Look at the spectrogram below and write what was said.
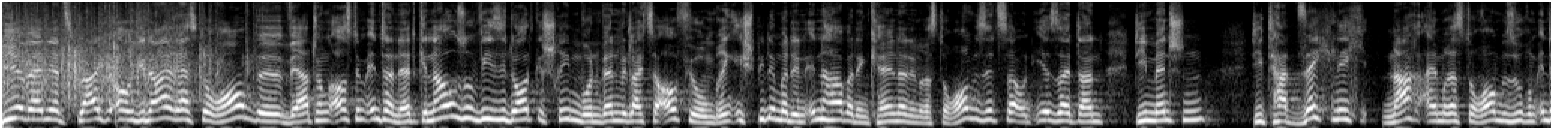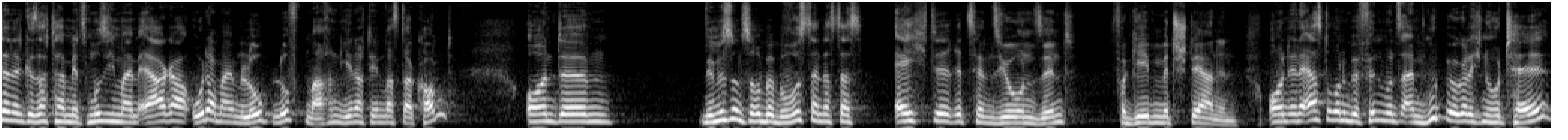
Wir werden jetzt gleich Original-Restaurantbewertungen aus dem Internet, genauso wie sie dort geschrieben wurden, werden wir gleich zur Aufführung bringen. Ich spiele immer den Inhaber, den Kellner, den Restaurantbesitzer und ihr seid dann die Menschen, die tatsächlich nach einem Restaurantbesuch im Internet gesagt haben, jetzt muss ich meinem Ärger oder meinem Lob Luft machen, je nachdem, was da kommt. Und ähm, wir müssen uns darüber bewusst sein, dass das echte Rezensionen sind, vergeben mit Sternen. Und in der ersten Runde befinden wir uns in einem gutbürgerlichen Hotel.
